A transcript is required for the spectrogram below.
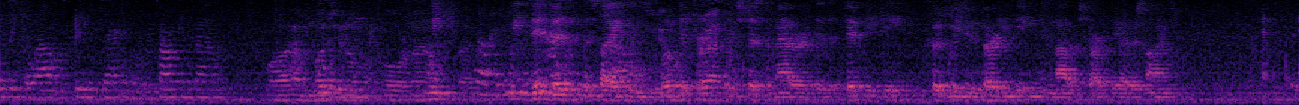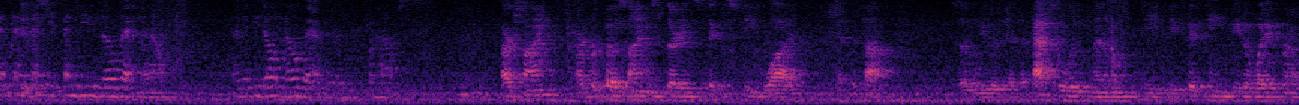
really go out and see exactly what we're talking about? Well, I have a motion on the floor now. We- but- We did visit the site and look at this, it's just a matter, of is it fifty feet? Could we do thirty feet and not obstruct the other sign? And, and, and you- and do you know that now? And if you don't know that, then perhaps, Our sign, our proposed sign is thirty-six feet wide at the top. So we would, at the absolute minimum, need to be fifteen feet away from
